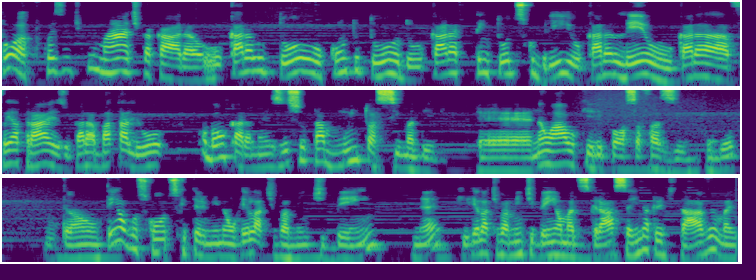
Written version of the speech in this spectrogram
Pô, que coisa anticlimática, cara. O cara lutou o conto todo, o cara tentou descobrir, o cara leu, o cara foi atrás, o cara batalhou. Tá bom, cara, mas isso tá muito acima dele. É, não há o que ele possa fazer, entendeu? Então, tem alguns contos que terminam relativamente bem, né? Que relativamente bem é uma desgraça inacreditável, mas.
